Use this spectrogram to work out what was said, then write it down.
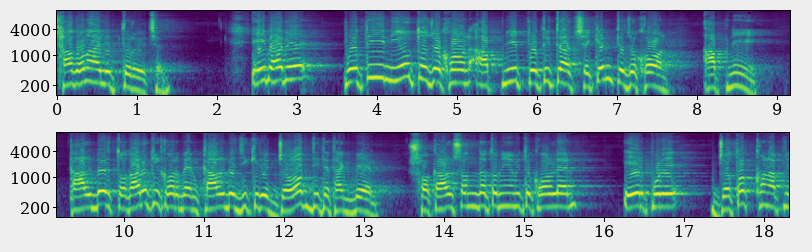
সাধনায় লিপ্ত রয়েছেন। এইভাবে প্রতিনিয়ত যখন আপনি প্রতিটা সেকেন্ডে যখন আপনি কালবের তদারকি করবেন, কালবে জিকিরের জবাব দিতে থাকবেন, সকাল সন্ধ্যা তো নিয়মিত করলেন, এরপরে যতক্ষণ আপনি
